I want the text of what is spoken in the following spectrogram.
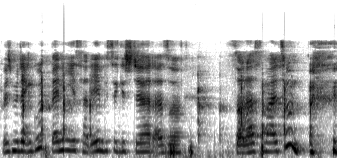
Würde ich mir denken, gut, Benny ist halt eh ein bisschen gestört, also soll das mal tun.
